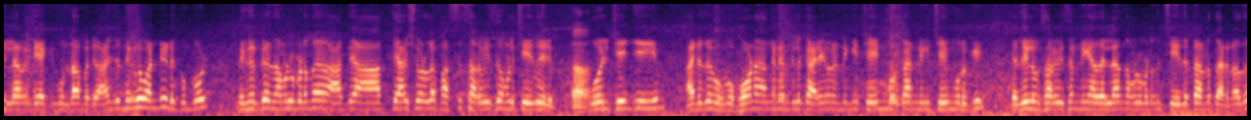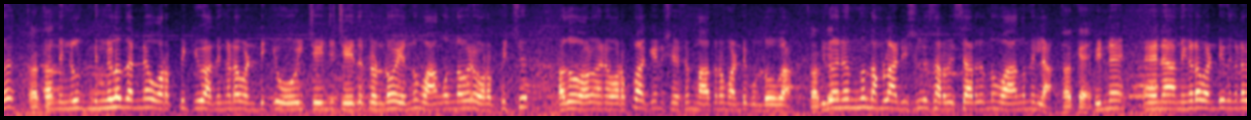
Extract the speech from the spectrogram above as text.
എല്ലാം റെഡിയാക്കി കൊണ്ടുപോകാൻ പറ്റും. അതിന് നിങ്ങൾ വണ്ടി എടുക്കുമ്പോൾ നിങ്ങൾക്ക് നമ്മൾ ഇവിടുന്ന് അത്യാവശ്യമുള്ള ഫസ്റ്റ് സർവീസ് നമ്മൾ ചെയ്തു തരും. ഓയിൽ ചേഞ്ച് ചെയ്യും. അതിന്റെ ഫോൺ അങ്ങനെ എന്തെങ്കിലും കാര്യങ്ങൾ ഉണ്ടെങ്കിൽ ചെയിൻ മുറുക്കാനുണ്ടെങ്കിൽ ചെയിൻ മുറുക്കി എന്തെങ്കിലും സർവീസ് ഉണ്ടെങ്കിൽ അതെല്ലാം നമ്മൾ ഇവിടുന്ന് ചെയ്തിട്ടാണ് തരുന്നത്. നിങ്ങൾ നിങ്ങൾ തന്നെ ഉറപ്പിക്കുക. നിങ്ങളുടെ വണ്ടിക്ക് ഓയിൽ ചേഞ്ച് ചെയ്തിട്ടുണ്ടോ എന്ന് വാങ്ങുന്നവർ ഉറപ്പിച്ച് അത് ഉറ- ഉറപ്പാക്കിയതിന് ശേഷം മാത്രം വണ്ടി കൊണ്ടുപോകുക ഇതിനൊന്നും നമ്മൾ അഡീഷണൽ സർവീസ് ചാർജ് ഒന്നും വാങ്ങുന്നില്ല. പിന്നെ നിങ്ങളുടെ വണ്ടി നിങ്ങളുടെ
